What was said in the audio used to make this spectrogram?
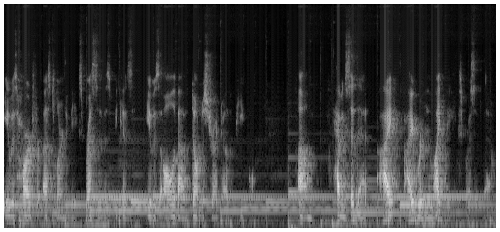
it was hard for us to learn to be expressive is because it was all about don't distract other people. Um, having said that, I I really like being expressive now,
